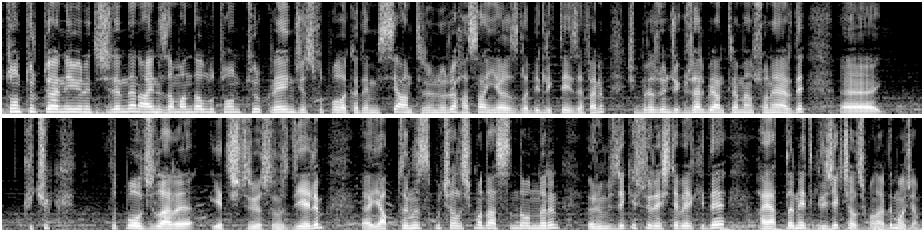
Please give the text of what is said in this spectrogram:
Luton Türk Derneği yöneticilerinden aynı zamanda Luton Türk Rangers Futbol Akademisi antrenörü Hasan Yağız'la birlikteyiz efendim. Şimdi biraz önce güzel bir antrenman sona erdi. Ee, küçük futbolcuları yetiştiriyorsunuz diyelim. Ee, yaptığınız bu çalışma da aslında onların önümüzdeki süreçte belki de hayatlarını etkileyecek çalışmalar değil mi hocam?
